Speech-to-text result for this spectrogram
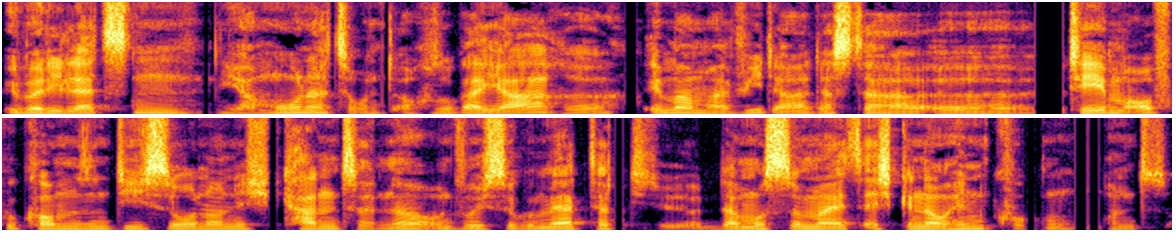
über die letzten ja, Monate und auch sogar Jahre immer mal wieder, dass da äh, Themen aufgekommen sind, die ich so noch nicht kannte, ne? Und wo ich so gemerkt habe, da musste man jetzt echt genau hingucken. Und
